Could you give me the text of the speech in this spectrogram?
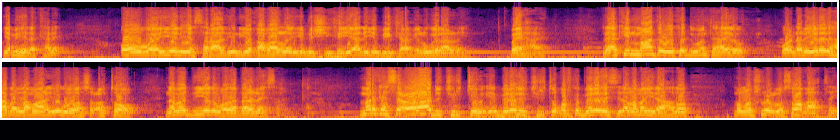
iyo mihida kale oo waayeel iyo saraadiin iyo qabaallo iyo dhashiikayaal iyo biikaamyo lagu ilaalinayo bay ahaayeen laakiin maanta way ka duwan tahayo waa dhallinyaradii habar lamaan iyagu wada nabadii iyadu wada dhalinaysa markase colaadu jirto ee beledu jirto qofka beleda sida lama yidhaahdo ma mashruuc buu soo qaatay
